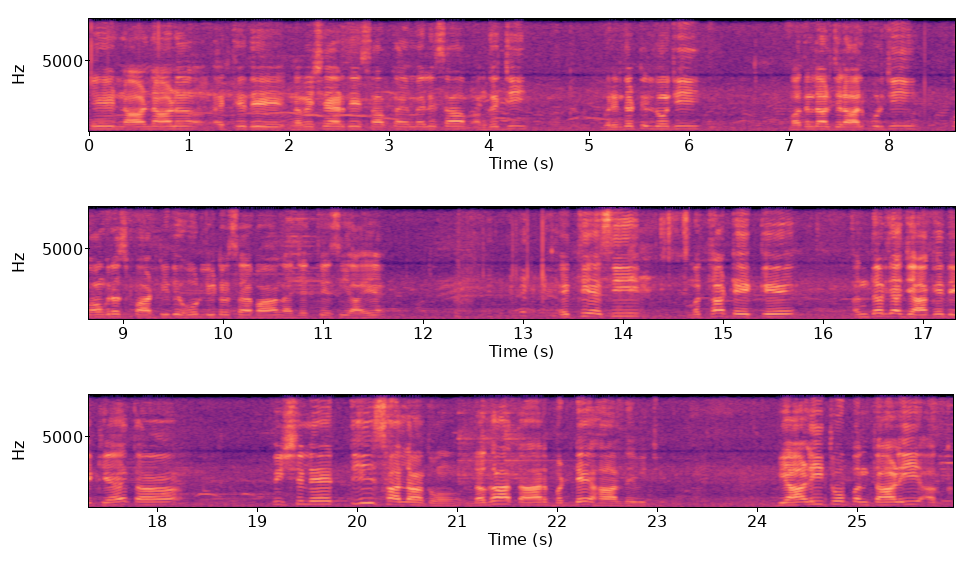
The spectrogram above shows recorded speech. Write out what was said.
ਤੇ ਨਾਲ ਨਾਲ ਇੱਥੇ ਦੇ ਨਵੇਂ ਸ਼ਹਿਰ ਦੇ ਸਾਬਕਾ ਐਮਐਲਏ ਸਾਹਿਬ, ਅੰਗਦ ਜੀ, ਵਰਿੰਦਰ ਢਿੱਲੋਂ ਜੀ, ਮਦਨ ਲਾਲ ਜਲਾਲਪੁਰ ਜੀ, ਕਾਂਗਰਸ ਪਾਰਟੀ ਦੇ ਹੋਰ ਲੀਡਰ ਸਾਹਿਬਾਨ ਅੱਜ ਇੱਥੇ ਅਸੀਂ ਆਏ ਆ। ਇੱਥੇ ਅਸੀਂ ਮੱਥਾ ਟੇਕ ਕੇ ਅੰਦਰ ਜਾ ਜਾ ਕੇ ਦੇਖਿਆ ਤਾਂ ਪਿਛਲੇ 30 ਸਾਲਾਂ ਤੋਂ ਲਗਾਤਾਰ ਵੱਡੇ ਹਾਲ ਦੇ ਵਿੱਚ 42 ਤੋਂ 45 ਅਖ-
